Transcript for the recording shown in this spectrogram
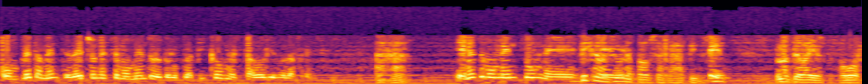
Completamente. De hecho, en este momento que te lo platico, me está doliendo la frente. Ajá. En este momento me... Déjame hacer eh, una pausa rápido. sí. ¿sí? No te vayas, por favor.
